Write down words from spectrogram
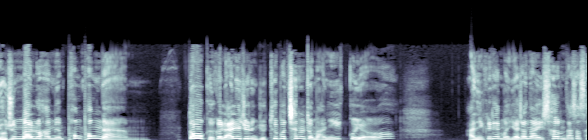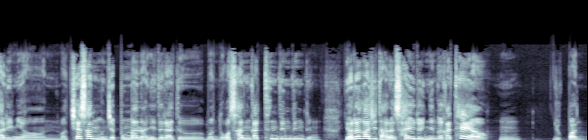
요즘 말로 하면 퐁퐁남. 또 그걸 알려주는 유튜브 채널도 많이 있고요. 아니 그래 뭐 여자 나이 35살이면 뭐 재산 문제뿐만 아니더라도 뭐 노산 같은 등등등 여러 가지 다른 사유도 있는 것 같아요. 음, 6번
